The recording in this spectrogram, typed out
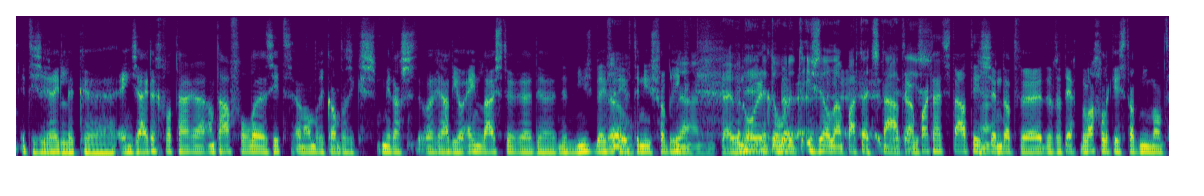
het is redelijk eh, eenzijdig wat daar eh, aan tafel eh, zit. Aan de andere kant, als ik 's middags Radio 1 luister, de, de Nieuwsbv Oh. of de Nieuwsfabriek. Ja, dan Dan hoor ik te horen dat Israël een apartheidstaat is. apartheidstaat is. Ja. En dat, we, dat het echt belachelijk is dat niemand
